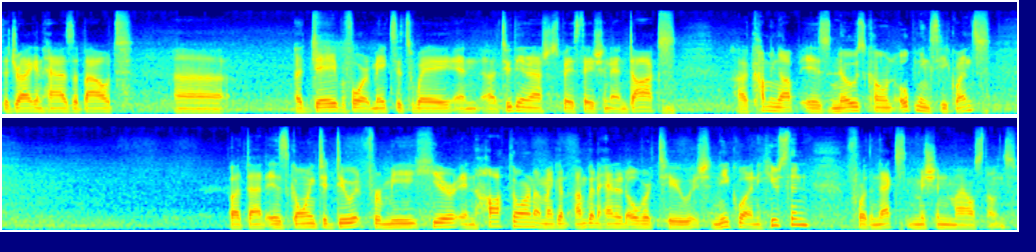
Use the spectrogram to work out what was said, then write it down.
The Dragon has about uh, a day before it makes its way and uh, to the International Space Station and docks. Uh, coming up is nose cone opening sequence. But that is going to do it for me here in Hawthorne. I'm going to hand it over to Shaniqua in Houston for the next mission milestones.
